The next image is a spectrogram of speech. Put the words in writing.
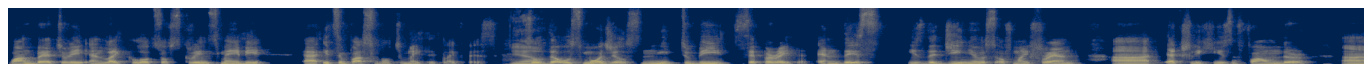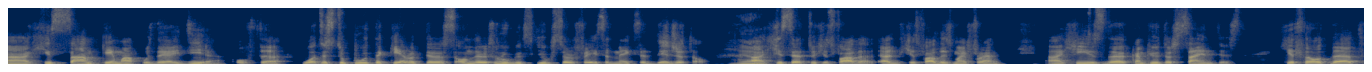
one battery and like lots of screens maybe uh, it's impossible to make it like this. Yeah. So those modules need to be separated. And this is the genius of my friend. Uh, actually, he's a founder. Uh, his son came up with the idea of the what is to put the characters on the Rubik's cube surface and makes it digital. Yeah. Uh, he said to his father, and his father is my friend. Uh, he is the computer scientist. He thought that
